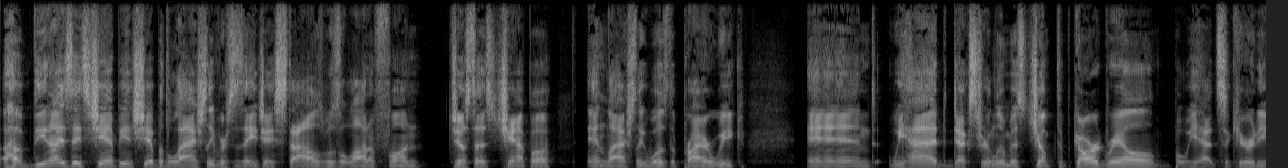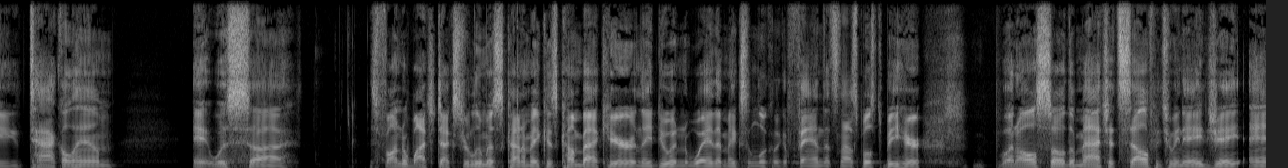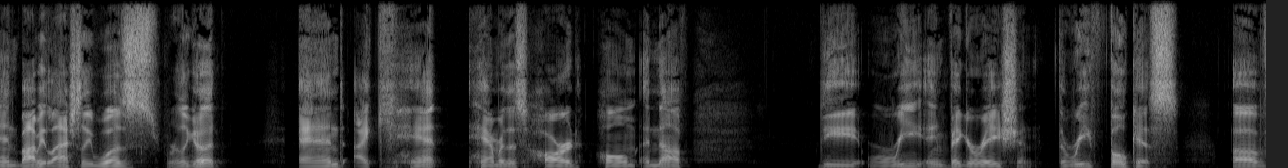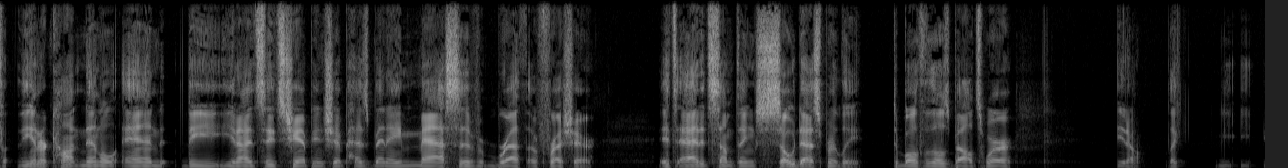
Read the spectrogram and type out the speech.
Uh, the United States Championship with Lashley versus AJ Styles was a lot of fun, just as Ciampa and Lashley was the prior week and we had Dexter Lumis jump the guardrail, but we had security tackle him. It was uh, it's fun to watch Dexter Lumis kind of make his comeback here, and they do it in a way that makes him look like a fan that's not supposed to be here. But also, the match itself between AJ and Bobby Lashley was really good, and I can't hammer this hard home enough. The reinvigoration, the refocus of the Intercontinental and the United States Championship has been a massive breath of fresh air. It's added something so desperately to both of those belts where, you know, like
